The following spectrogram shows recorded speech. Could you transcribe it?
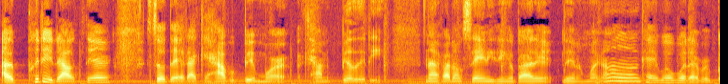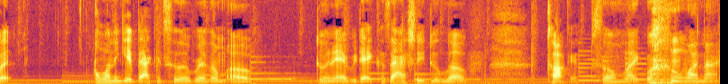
I put it out there so that I can have a bit more accountability. Now, if I don't say anything about it, then I'm like, oh, okay, well, whatever. But I want to get back into the rhythm of doing it every day because I actually do love talking. So I'm like, why not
